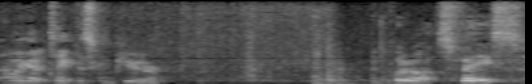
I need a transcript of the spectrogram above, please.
Now we got to take this computer and put it on its face.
